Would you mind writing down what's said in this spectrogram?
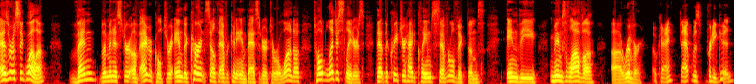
Ezra Sigwela, then the Minister of Agriculture and the current South African ambassador to Rwanda, told legislators that the creature had claimed several victims in the Mimslava uh, River. Okay, that was pretty good.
